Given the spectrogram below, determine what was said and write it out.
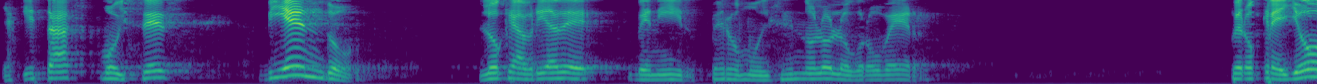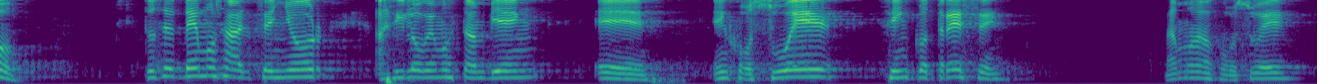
Y aquí está Moisés viendo lo que habría de venir, pero Moisés no lo logró ver, pero creyó. Entonces vemos al Señor, así lo vemos también eh, en Josué 5.13. Vamos a Josué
